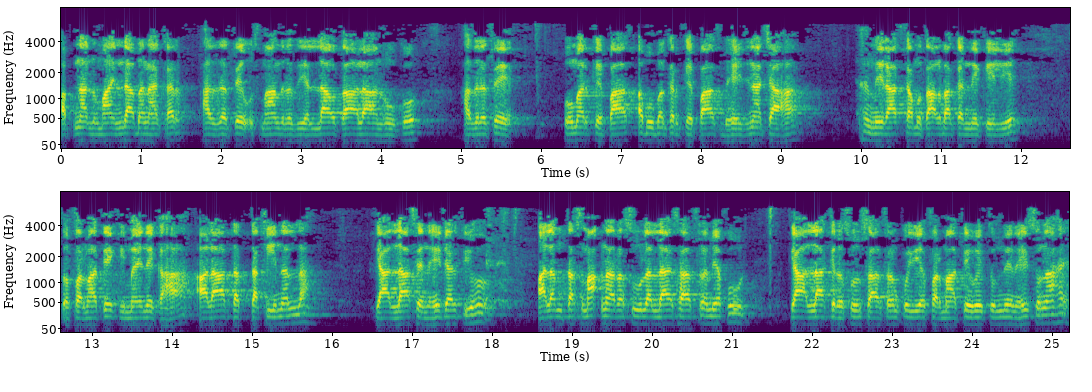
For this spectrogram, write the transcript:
اپنا نمائندہ بنا کر حضرت عثمان رضی اللہ تعالی عنہ کو حضرت عمر کے پاس، ابو بکر کے پاس بھیجنا چاہا میراث کا مطالبہ کرنے کے لیے، تو فرماتے کہ میں نے کہا اللہ تقین اللہ؟ کیا اللہ سے نہیں ڈرتی ہو؟ علم تسمانا رسول اللہ صلی اللہ علیہ وسلم یقول؟ کیا اللہ کے رسول صلی اللہ علیہ وسلم کو یہ فرماتے ہوئے تم نے نہیں سنا ہے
